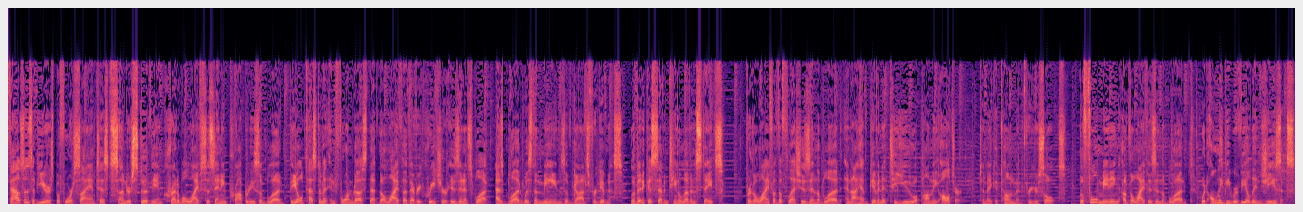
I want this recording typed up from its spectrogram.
Thousands of years before scientists understood the incredible life sustaining properties of blood, the Old Testament informed us that the life of every creature is in its blood, as blood was the means of God's forgiveness. Leviticus 17:11 states, "For the life of the flesh is in the blood, and I have given it to you upon the altar to make atonement for your souls." The full meaning of the life is in the blood would only be revealed in Jesus,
